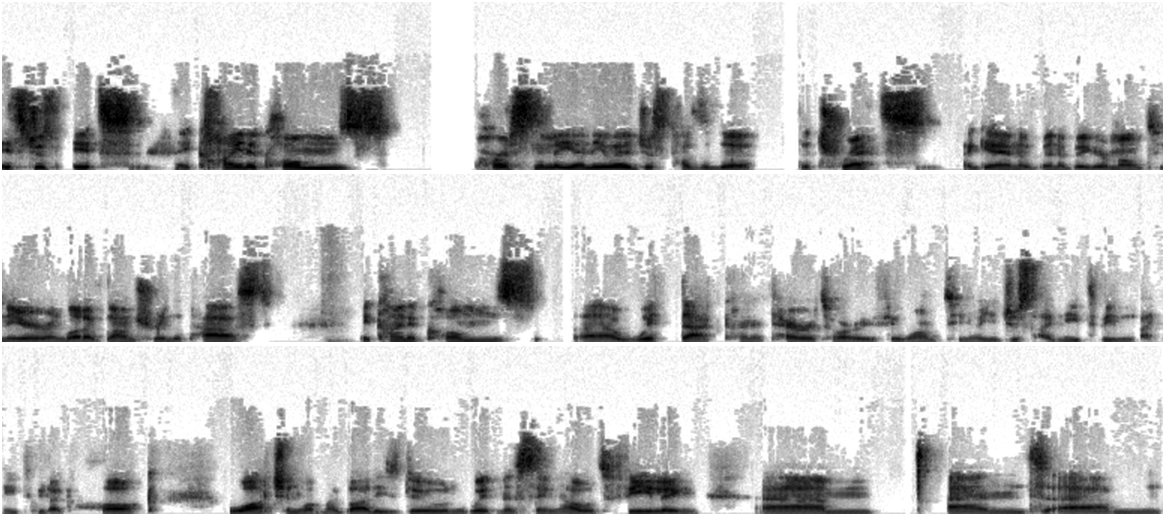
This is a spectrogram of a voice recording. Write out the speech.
it's just it's it kind of comes personally anyway, just because of the the threats again i've been a bigger mountaineer and what i've gone through in the past it kind of comes uh, with that kind of territory if you want you know you just i need to be i need to be like a hawk watching what my body's doing witnessing how it's feeling um, and um,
